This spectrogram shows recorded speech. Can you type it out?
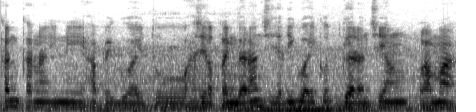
kan karena ini HP gua itu hasil klaim garansi jadi gua ikut garansi yang lama.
